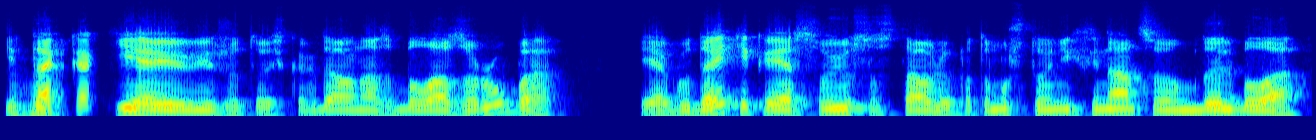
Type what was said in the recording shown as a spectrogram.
и Мгм. так как я ее вижу, то есть когда у нас была заруба, я говорю, дайте-ка я свою составлю, потому что у них финансовая модель была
